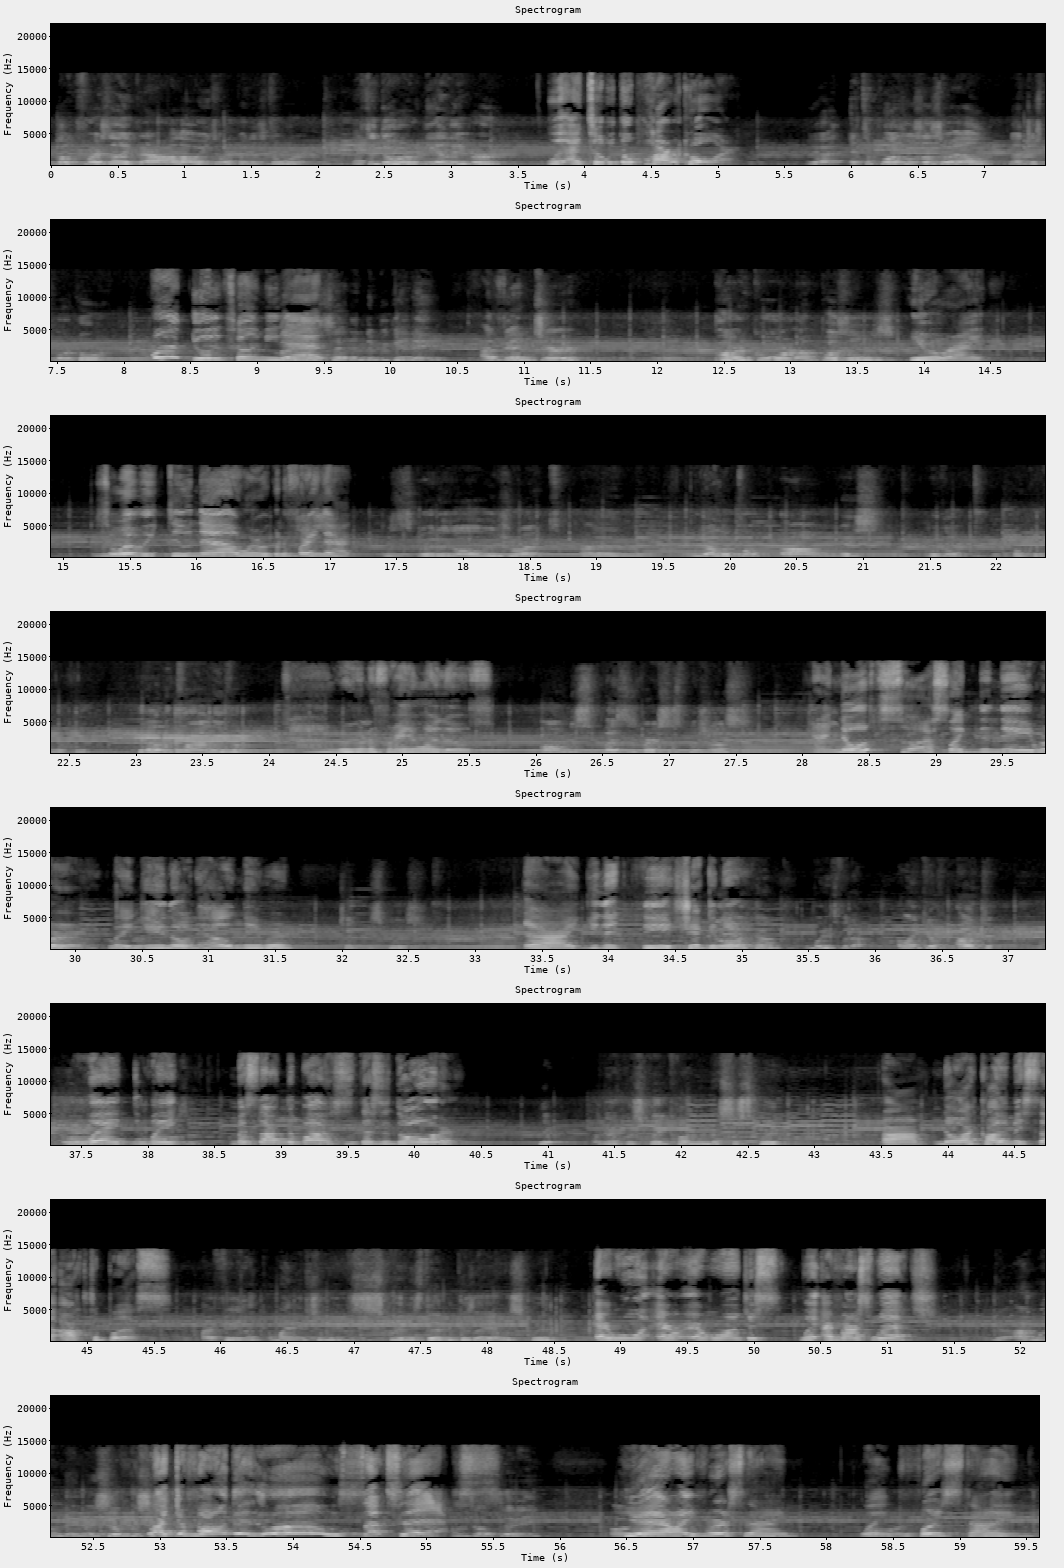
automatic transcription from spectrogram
Look for the lever I'll allow you to open this door. That's the door. We need a lever. Wait, I told you no parkour. Yeah, it's a puzzles as well, not just parkour. What? You were telling tell me Like I said in the beginning, adventure, parkour, and puzzles. You're right. So Yeah. what we do now? Where are we gonna find that? This is good as always, right? And we gotta look for um. We go. Okay, okay. We gotta look for a lever. We're gonna find one of those. Um, this place is very suspicious. I know it's sus like the neighbor. Oh, Like you know, place. hell neighbor. Check this place. Uh, you did, you check you it know, I there? can't wait for that. Minecraft out. Um, Wait, wait, it? The Octopus, ball, there's a door. Yep, I got a question. Call me Mr. Squid. Um, no, I call him Mr. Octopus. I feel like my name should be Mr. Squid instead because I am a squid. Everyone, er, everyone, just wait. I found a switch. Yeah, I'm gonna name myself Mr. I Squid. just found it. Woo! Good Success. job, Teddy. Uh, Yeah, my first time. Wait, Alright. first time.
